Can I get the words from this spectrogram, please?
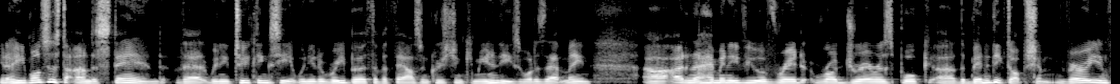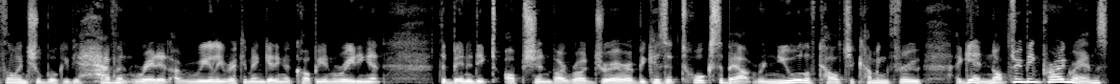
You know, he wants us to understand that we need two things here. We need a rebirth of a thousand Christian communities. What does that mean? Uh, I don't know how many of you have read Rod Dreher's book, uh, The Benedict Option. Very influential book. If you haven't read it, I really recommend getting a copy and reading it. The Benedict Option by Rod Dreher, because it talks about renewal of culture coming through, again, not through big programs,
